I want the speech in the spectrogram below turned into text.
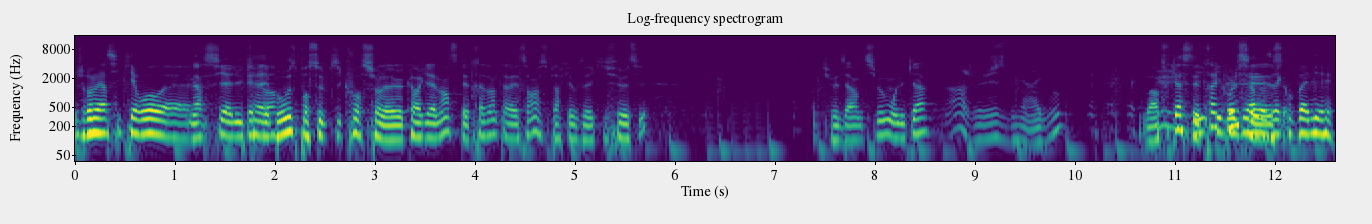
Je remercie Kero. euh, Merci à Lucas et. Bruce pour ce petit cours sur le corps gamin, c'était très intéressant, j'espère que vous avez kiffé aussi. Tu veux dire un petit mot mon Lucas? Non, je veux juste venir avec vous. Bah, En tout cas c'était très il cool, veut venir nous c'est- accompagner.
